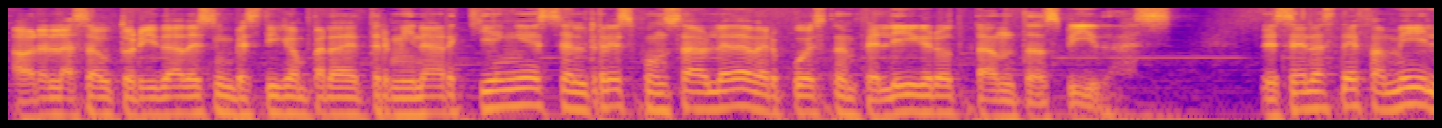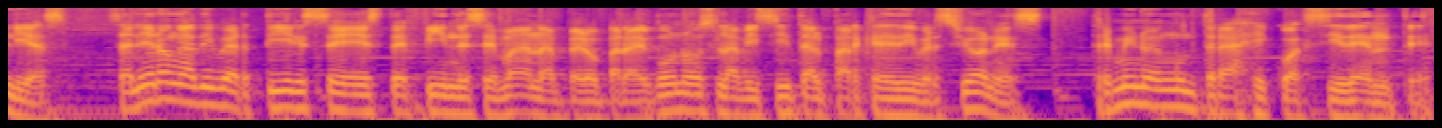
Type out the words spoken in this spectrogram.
Ahora las autoridades investigan para determinar quién es el responsable de haber puesto en peligro tantas vidas. Decenas de familias salieron a divertirse este fin de semana, pero para algunos la visita al parque de diversiones terminó en un trágico accidente,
